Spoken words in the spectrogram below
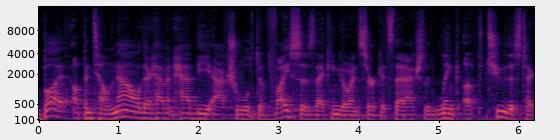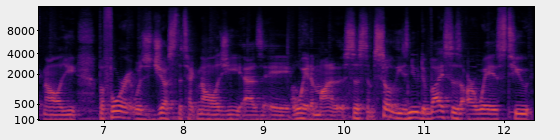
but up until now they haven't had the actual devices that can go in circuits that actually link up to this technology. Before it was just the technology as a way to monitor the system. So these new devices are ways to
